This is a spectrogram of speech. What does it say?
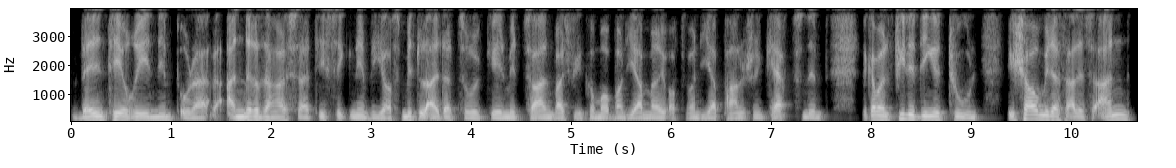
Wellentheorien nimmt oder andere sagen, Statistiken nimmt, die aufs Mittelalter zurückgehen, mit Zahlenbeispielen kommen, ob man die, ob man die japanischen Kerzen nimmt. Da kann man viele Dinge tun. Ich schaue mir das alles an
